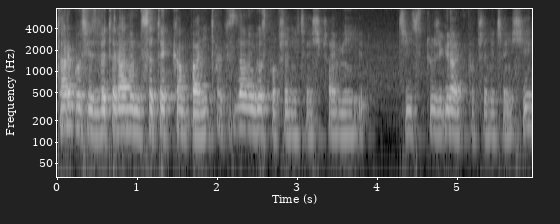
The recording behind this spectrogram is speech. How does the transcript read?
Targus jest weteranem setek kampanii, tak, znamy go z poprzednich części, przynajmniej ci, którzy grali w poprzedniej części.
